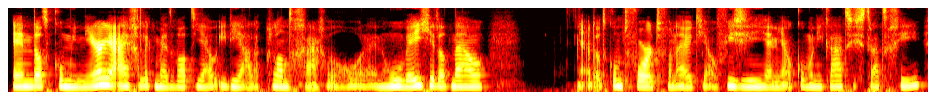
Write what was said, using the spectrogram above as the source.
En dat combineer je eigenlijk met wat jouw ideale klant graag wil horen. En hoe weet je dat nou? Ja, dat komt voort vanuit jouw visie en jouw communicatiestrategie,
